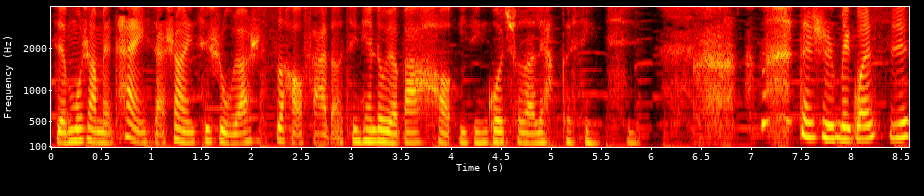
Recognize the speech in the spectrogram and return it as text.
节目上面看一下。上一期是五月二十四号发的，今天六月八号，已经过去了两个星期。但是没关系，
